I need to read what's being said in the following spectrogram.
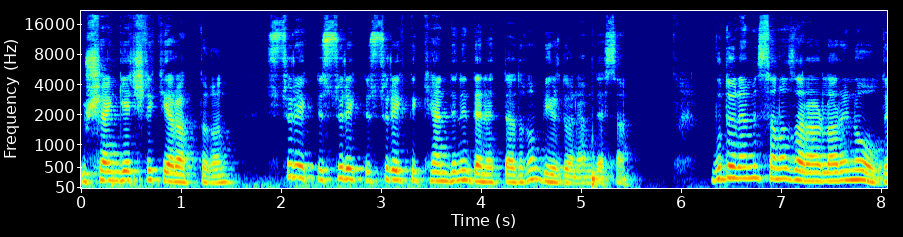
üşengeçlik yarattığın, sürekli sürekli sürekli kendini denetlediğin bir dönemdesin. Bu dönemin sana zararları ne oldu?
